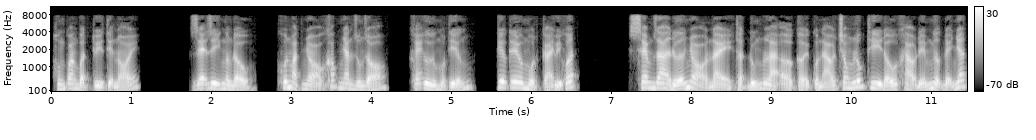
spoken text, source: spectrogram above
Hùng Quang bật tùy tiện nói. Dẹ gì ngẩng đầu, khuôn mặt nhỏ khóc nhăn rúng gió, khẽ ư ừ một tiếng, kêu kêu một cái ủy khuất. Xem ra đứa nhỏ này thật đúng là ở cởi quần áo trong lúc thi đấu khảo đếm ngược đệ nhất,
